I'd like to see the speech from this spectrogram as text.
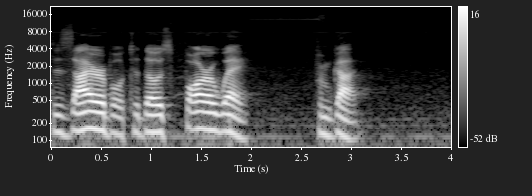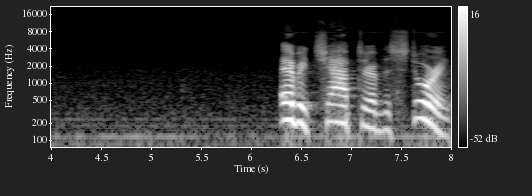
desirable to those far away from God. Every chapter of the story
